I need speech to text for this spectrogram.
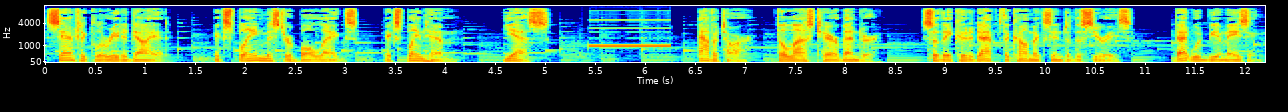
Santa Clarita Diet. Explain Mr. Ball Legs, explain him. Yes. Avatar, The Last Airbender. So they could adapt the comics into the series. That would be amazing.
